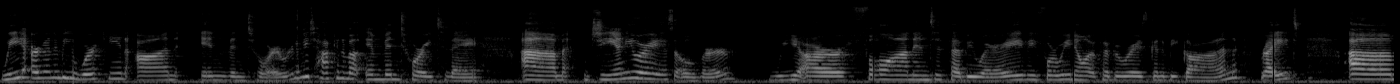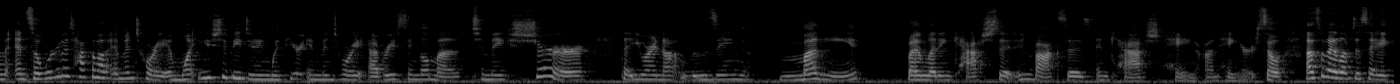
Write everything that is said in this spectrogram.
We are going to be working on inventory. We're going to be talking about inventory today. Um, January is over. We are full on into February. Before we know it, February is going to be gone, right? Um, and so we're going to talk about inventory and what you should be doing with your inventory every single month to make sure that you are not losing money by letting cash sit in boxes and cash hang on hangers. So that's what I love to say.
